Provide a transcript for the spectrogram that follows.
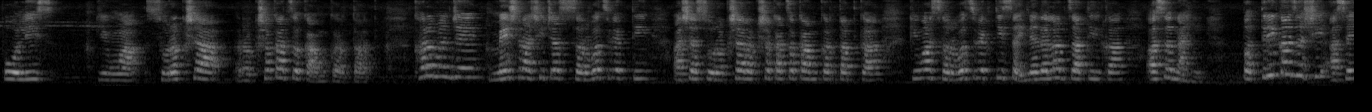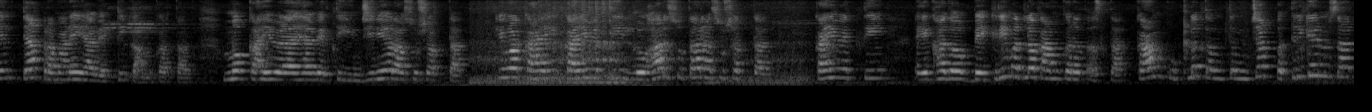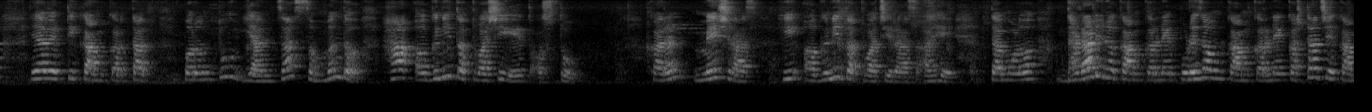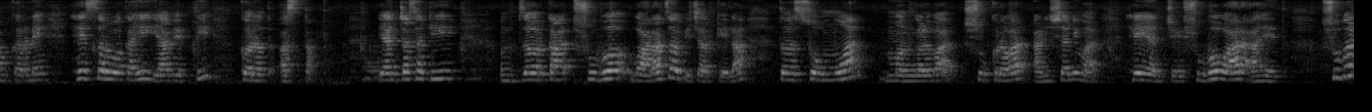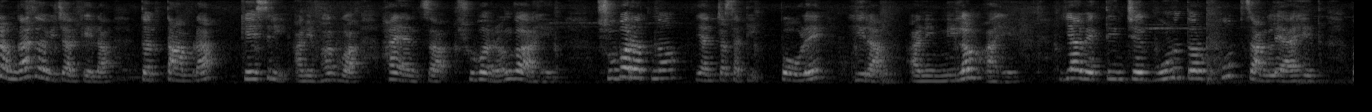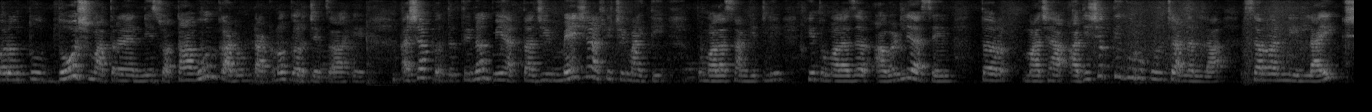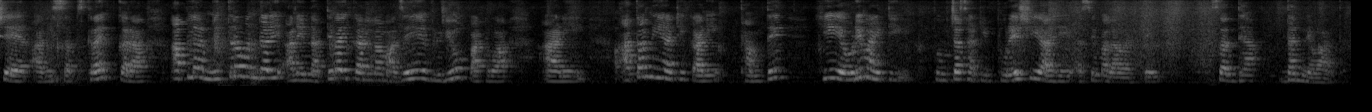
पोलीस किंवा सुरक्षा रक्षकाचं काम करतात. खरं म्हणजे मेष राशीच्या सर्वच व्यक्ती अशा सुरक्षा रक्षकाचं काम करतात का? किंवा सर्वच व्यक्ती सैन्यदलात जातील का? असं नाही. पत्रिका जशी असेल त्याप्रमाणे ह्या व्यक्ती काम करतात. मग काही वेळा ह्या व्यक्ती इंजिनियर असू शकतात किंवा काही काही व्यक्ती लोहार सुतार असू शकतात. काही व्यक्ती एखादं बेकरीमधलं काम करत असतात काम कुठलं तुम तुमच्या पत्रिकेनुसार या व्यक्ती काम करतात परंतु यांचा संबंध हा अग्नितत्वाशी येत असतो. कारण मेष रास ही अग्नितत्वाची रास आहे. त्यामुळं धडाडीनं काम करणे पुढे जाऊन काम करणे कष्टाचे काम करणे हे सर्व काही या व्यक्ती करत असतात. यांच्यासाठी जर का शुभ वाराचा विचार केला तर सोमवार मंगळवार शुक्रवार आणि शनिवार हे यांचे शुभवार आहेत. शुभ रंगाचा विचार केला तर तांबडा केसरी आणि भगवा हा यांचा शुभ रंग आहे. शुभरत्न यांच्यासाठी पोवळे हिरा आणि नीलम आहे. या व्यक्तींचे गुण तर खूप चांगले आहेत परंतु दोष मात्र यांनी स्वतःहून काढून टाकणं गरजेचं आहे. अशा पद्धतीनं मी आता जी मेष राशीची माहिती तुम्हाला सांगितली. ही तुम्हाला जर आवडली असेल तर माझ्या आदिशक्ती गुरुकुल चॅनलला सर्वांनी लाईक शेअर आणि सबस्क्राईब करा. आपल्या मित्रमंडळी आणि नातेवाईकांना माझे हे व्हिडिओ पाठवा. आणि आता मी या ठिकाणी थांबते. ही एवढी माहिती तुमच्यासाठी पुरेशी आहे असे मला वाटते. सध्या धन्यवाद.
